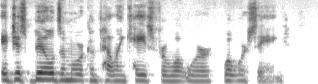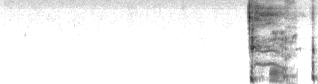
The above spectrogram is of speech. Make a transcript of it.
it just builds a more compelling case for what we're what we're seeing. Hmm.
